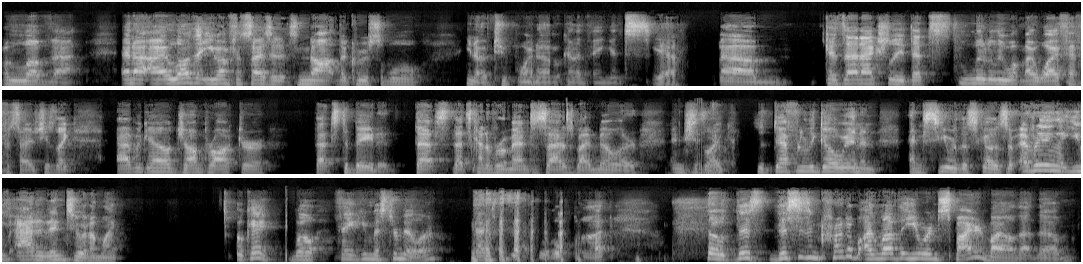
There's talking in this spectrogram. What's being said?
I love that. And I, I love that you emphasize that it's not the crucible you know 2.0 kind of thing. It's yeah. um because that actually that's literally what my wife emphasized. She's like abigail john proctor that's debated. That's that's kind of romanticized by miller. And she's yeah. like so definitely go in and and see where this goes. So everything that you've added into it i'm like okay well thank you mr miller. That's cool but so this this is incredible. I love that you were inspired by all that though.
